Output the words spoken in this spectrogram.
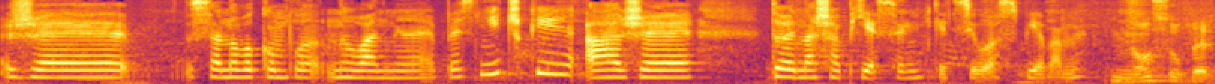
Že sa novokomponované pesničky a že to je naša pieseň, keď si ju ospievame. No super.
